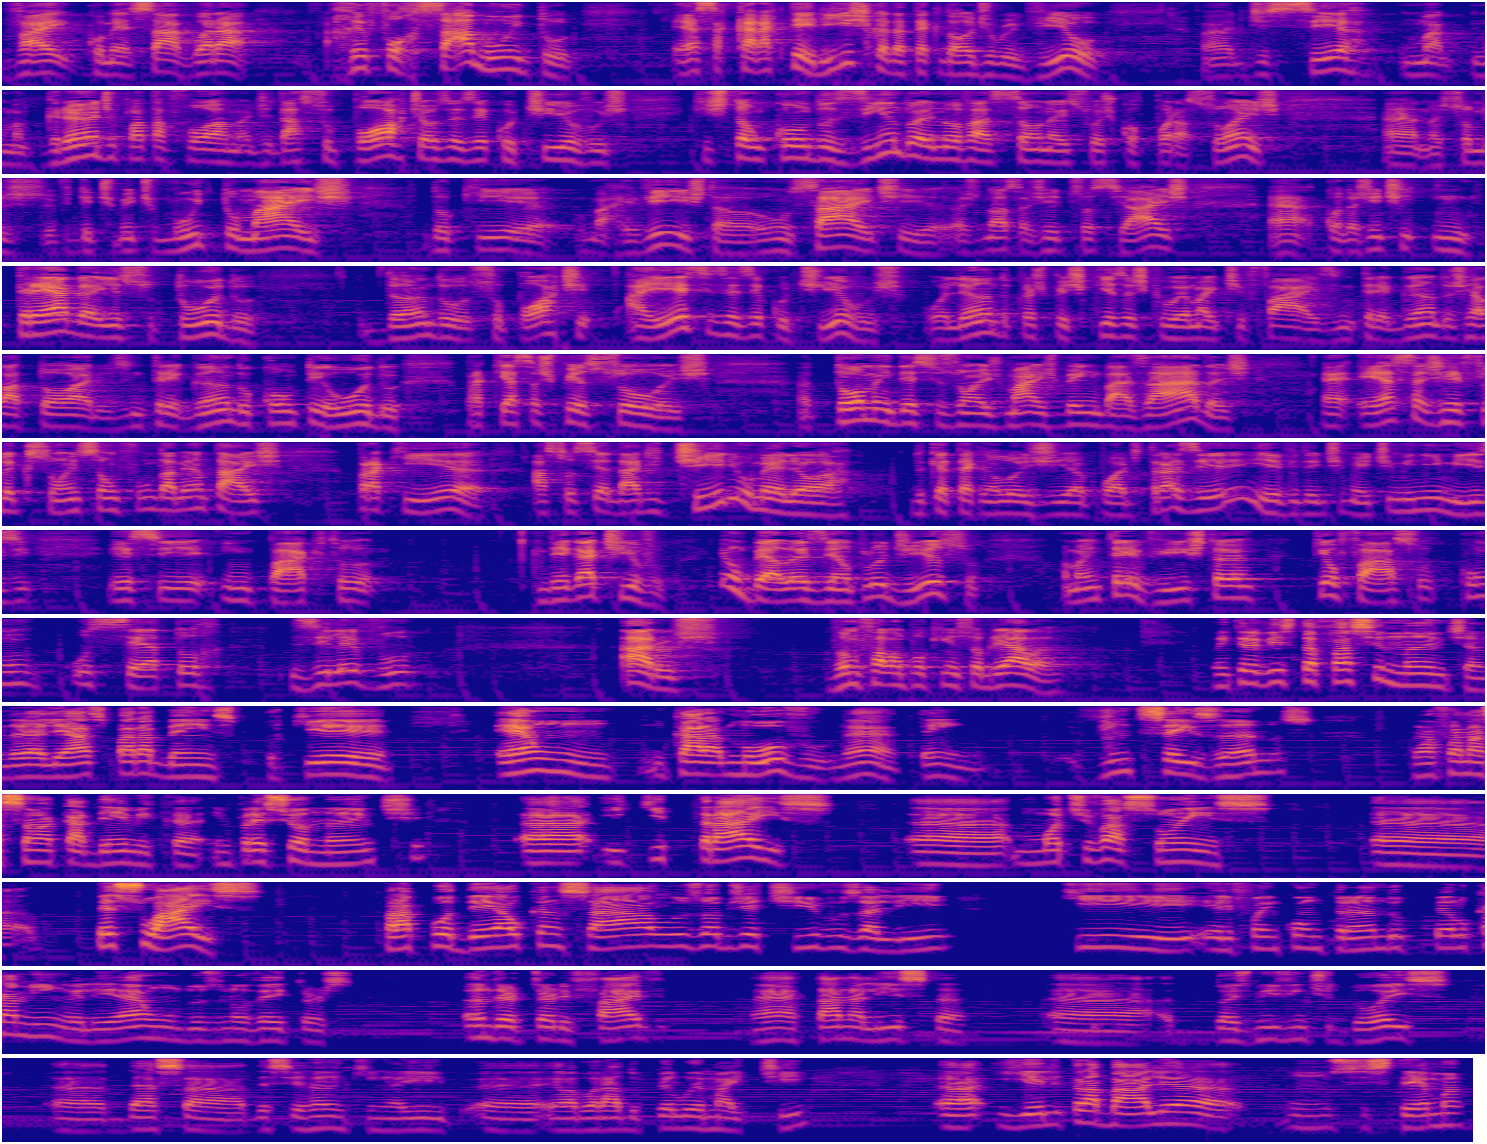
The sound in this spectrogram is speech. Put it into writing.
vai começar agora a reforçar muito essa característica da Technology Review ah, de ser uma, uma grande plataforma, de dar suporte aos executivos que estão conduzindo a inovação nas suas corporações. Ah, nós somos, evidentemente, muito mais do que uma revista, um site, as nossas redes sociais. É, quando a gente entrega isso tudo, dando suporte a esses executivos, olhando para as pesquisas que o MIT faz, entregando os relatórios, entregando o conteúdo para que essas pessoas é, tomem decisões mais bem embasadas, é, essas reflexões são fundamentais para que a sociedade tire o melhor do que a tecnologia pode trazer e, evidentemente, minimize esse impacto negativo. E um belo exemplo disso é uma entrevista que eu faço com o Setor Zilevu. Aros, vamos falar um pouquinho sobre ela? Uma entrevista fascinante, André. Aliás, parabéns, porque é um, um cara novo, né? Tem 26 anos, com uma formação acadêmica impressionante uh, e que traz uh, motivações uh, pessoais para poder alcançar os objetivos ali que ele foi encontrando pelo caminho. Ele é um dos innovators under 35, né? Tá na lista uh, 2022 uh, dessa desse ranking aí uh, elaborado pelo MIT uh, e ele trabalha um sistema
